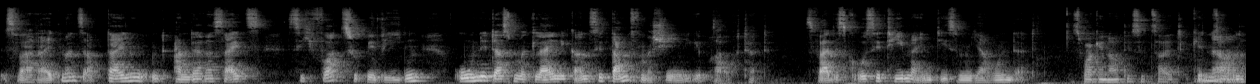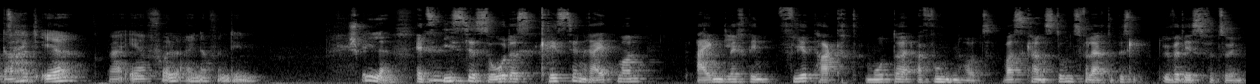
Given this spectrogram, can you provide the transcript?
es war Reitmanns Abteilung, und andererseits sich fortzubewegen, ohne dass man gleich eine ganze Dampfmaschine gebraucht hat. Das war das große Thema in diesem Jahrhundert. Das war genau diese Zeit. Genau, und da hat er, war er voll einer von den Spielern. Jetzt ist ja so, dass Christian Reitmann eigentlich den Viertaktmotor erfunden hat. Was kannst du uns vielleicht ein bisschen über das erzählen?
